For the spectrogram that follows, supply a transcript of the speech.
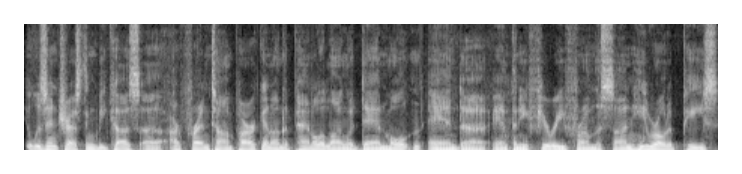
It was interesting because uh, our friend Tom Parkin on the panel, along with Dan Moulton and uh, Anthony Furey from The Sun, he wrote a piece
